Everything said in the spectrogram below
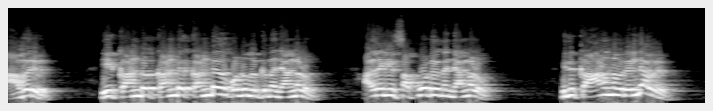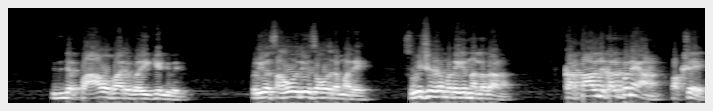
അവരും ഈ കണ്ട് കണ്ട് കണ്ട് കൊണ്ടു നിൽക്കുന്ന ഞങ്ങളും അല്ലെങ്കിൽ സപ്പോർട്ട് ചെയ്യുന്ന ഞങ്ങളും ഇത് കാണുന്നവരെല്ലാവരും ഇതിന്റെ പാവഭാരം വഹിക്കേണ്ടി വരും. പ്രിയ സഹോദരി സഹോദരന്മാരെ സുവിശേഷം അറിയുക നല്ലതാണ്. കർത്താവിന്റെ കൽപ്പനയാണ്. പക്ഷേ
